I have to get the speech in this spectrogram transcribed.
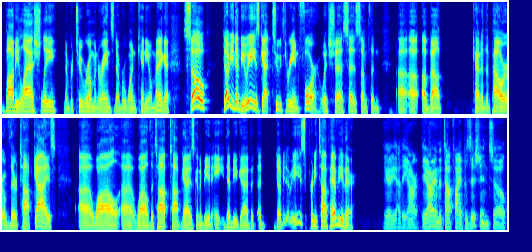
Bobby Lashley. Number two, Roman Reigns. Number one, Kenny Omega. So WWE's got two, three, and four, which uh, says something uh, uh, about kind of the power of their top guys. Uh, while uh, while the top top guy is going to be an AEW guy, but uh, WWE is pretty top heavy there. Yeah, yeah, they are. They are in the top five position. So,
